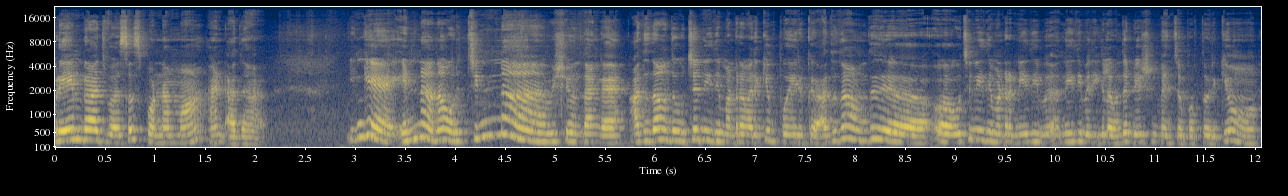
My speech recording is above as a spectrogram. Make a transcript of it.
பிரேம்ராஜ் வர்சஸ் பொன்னம்மா அண்ட் அதான். இங்கே என்னன்னா ஒரு சின்ன விஷயம் தாங்க அதுதான் வந்து உச்சநீதிமன்றம் வரைக்கும் போயிருக்கு. அதுதான் வந்து உச்சநீதிமன்ற நீதி நீதிபதிகளை வந்து டிசிஷன் பெஞ்சை பொறுத்த வரைக்கும்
